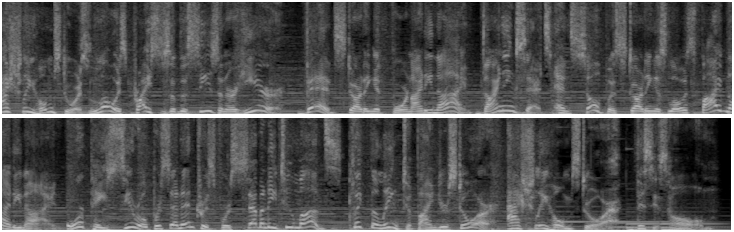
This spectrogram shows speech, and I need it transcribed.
Ashley HomeStore's lowest prices of the season are here. Beds starting at $4.99, dining sets and sofas starting as low as $5.99, or pay 0% interest for 72 months. Click the link to find your store. Ashley HomeStore. This is home.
